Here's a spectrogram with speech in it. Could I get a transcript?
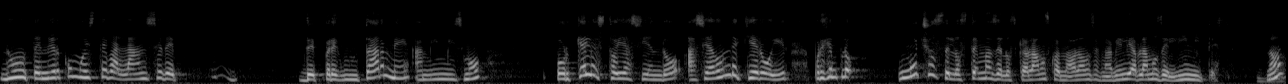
No, tener como este balance de, de preguntarme a mí mismo, ¿Por qué lo estoy haciendo? ¿Hacia dónde quiero ir? Por ejemplo, muchos de los temas de los que hablamos cuando hablamos de familia, hablamos de límites, ¿no?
